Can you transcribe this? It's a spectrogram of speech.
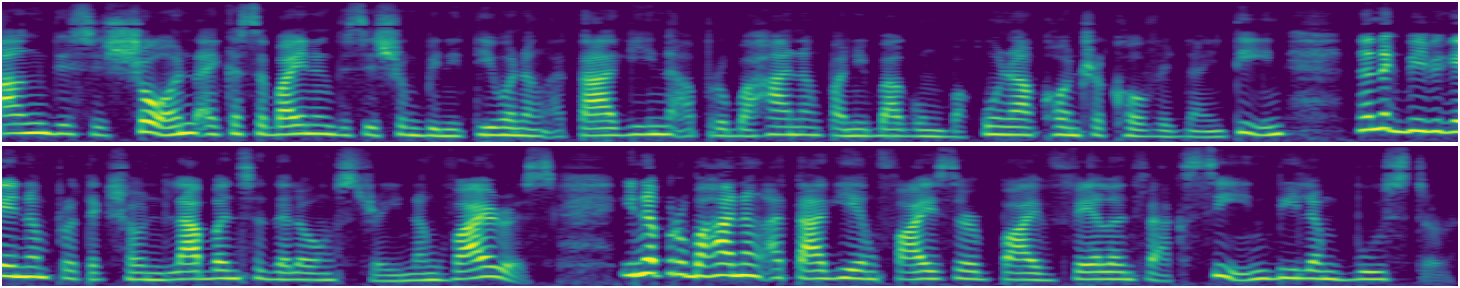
Ang desisyon ay kasabay ng desisyong binitiwan ng Atagi na aprubahan ang panibagong bakuna kontra COVID-19 na nagbibigay ng proteksyon laban sa dalawang strain ng virus. Inaprubahan ng Atagi ang Pfizer bivalent vaccine bilang booster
